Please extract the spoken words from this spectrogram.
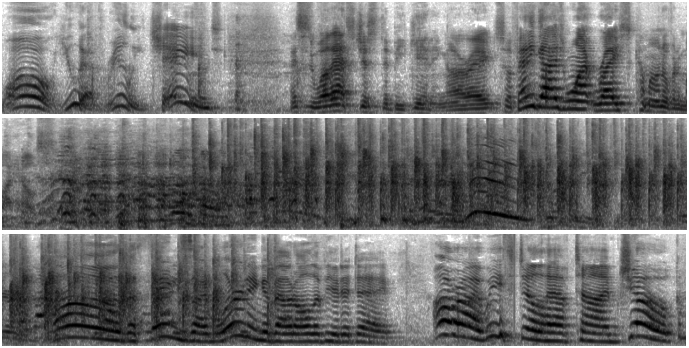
whoa, you have really changed. I says, well, that's just the beginning, all right? So if any guys want rice, come on over to my house. Oh, the things I'm learning about all of you today. All right, we still have time. Joe, come on.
